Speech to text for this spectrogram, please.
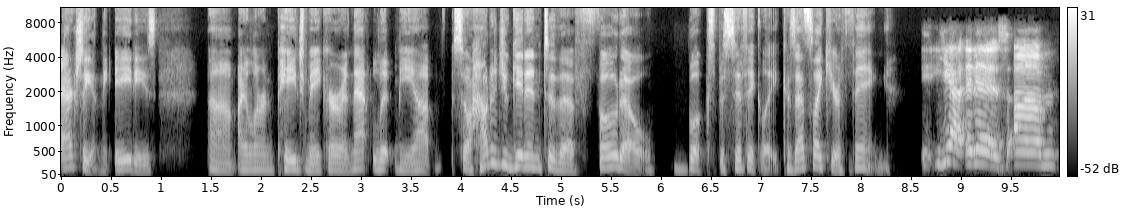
actually in the 80s um, I learned PageMaker and that lit me up. So, how did you get into the photo book specifically? Because that's like your thing. Yeah, it is. Um,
